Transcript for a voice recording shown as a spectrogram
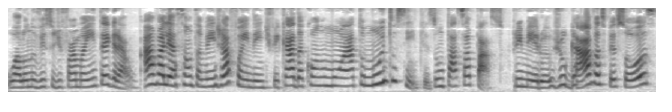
O aluno visto de forma integral. A avaliação também já foi identificada como um ato muito simples, um passo a passo. Primeiro, eu julgava as pessoas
